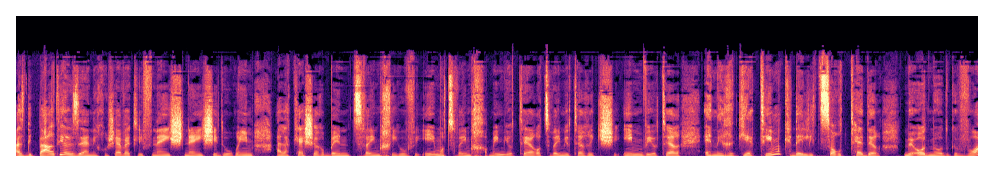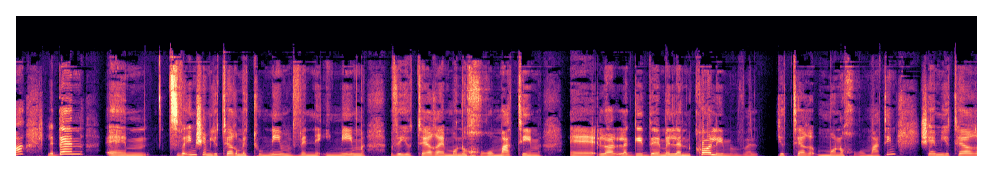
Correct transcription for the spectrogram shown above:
אז דיברתי על זה, אני חושבת, לפני שני שידורים, על הקשר בין צבעים חיוביים, או צבעים חמים יותר, או צבעים יותר רגשיים ויותר אנרגטיים, כדי ליצור תדר מאוד מאוד גבוה, לבין... אמ, צבעים שהם יותר מתונים ונעימים ויותר אה, מונוכרומטיים, אה, לא להגיד אה, מלנכולים, אבל יותר מונוכרומטיים, שהם יותר,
